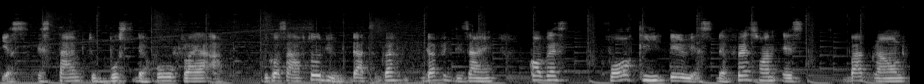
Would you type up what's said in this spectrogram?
Yes it's time to boost the whole flyer up. Because i've told you that graphic design covers four key areas. The first one is background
